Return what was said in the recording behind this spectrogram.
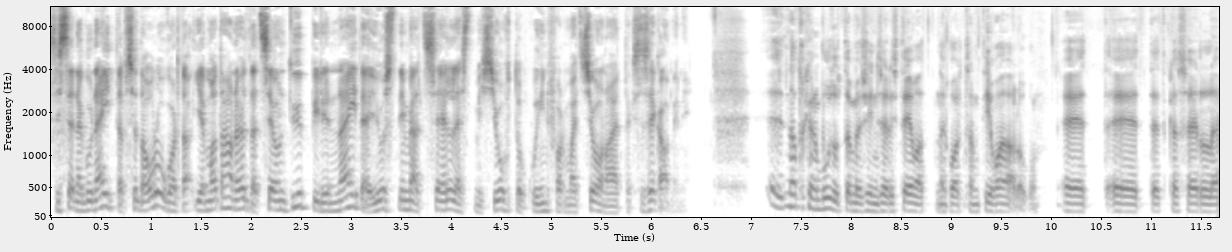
siis see nagu näitab seda olukorda ja ma tahan öelda, et see on tüüpiline näide just nimelt sellest, mis juhtub, kui info informatsioon aetakse segamini. Natukene puudutame siin sellist teemat nagu alternatiivajalugu, et, et, et ka selle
